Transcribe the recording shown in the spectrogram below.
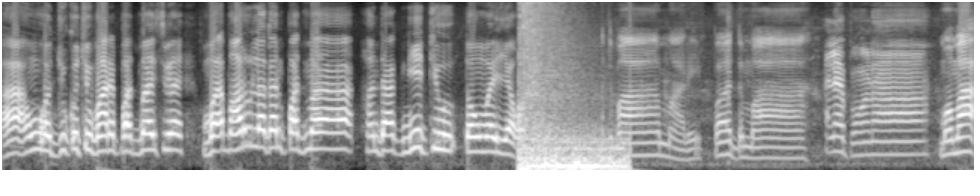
હા હું હજુ કહું છું મારે પદ્મા સિવાય મારું લગ્ન પદ્મા હંદાક નહીં થયું તો હું મરી જાઉં. પદ્મા મારી પદ્મા. અલ્યા ભોણા. મમ્મા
